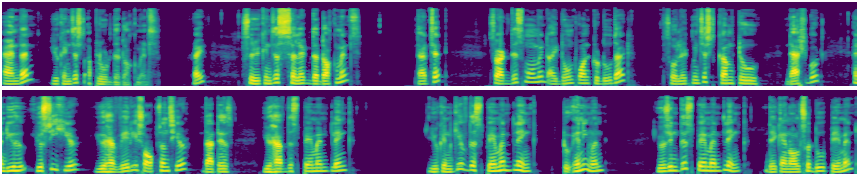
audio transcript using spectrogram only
and then you can just upload the documents, right? So you can just select the documents. That's it. So at this moment, I don't want to do that. So let me just come to dashboard and you, you see here, you have various options here. That is, you have this payment link. You can give this payment link to anyone. Using this payment link, they can also do payment.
